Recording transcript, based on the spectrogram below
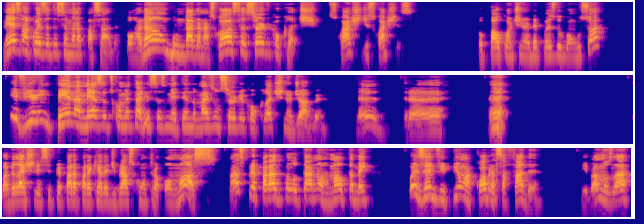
Mesma coisa da semana passada. Porradão, bundada nas costas, cervical clutch. Squash de squashes. O pau continua depois do gongo só. E Veer empena a mesa dos comentaristas metendo mais um cervical clutch no jobber. Bob Lashley se prepara para a queda de braço contra Omos, mas preparado para lutar normal também, pois MVP é uma cobra safada. E vamos lá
